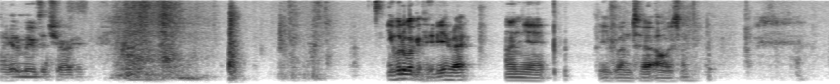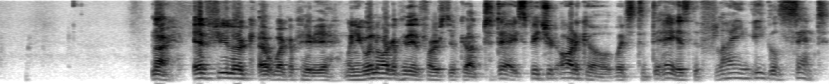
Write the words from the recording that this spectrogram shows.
I'm going to move the chair here. You go to Wikipedia, right? And you, you go into it, obviously. Now, if you look at Wikipedia, when you go into Wikipedia at first, you've got today's featured article, which today is the Flying Eagle cent.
